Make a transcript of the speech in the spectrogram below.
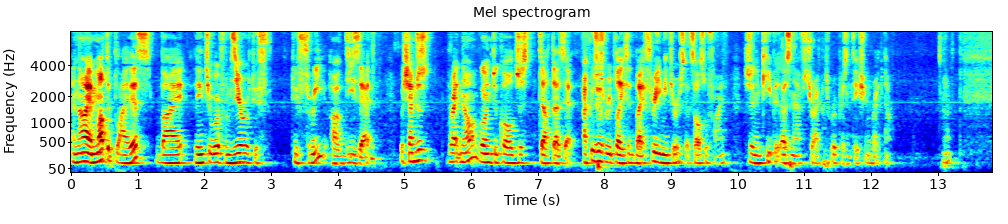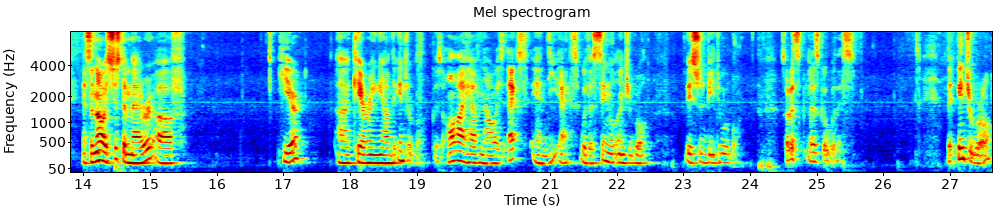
And now I multiply this by the integral from 0 to, to 3 of dz, which I'm just right now going to call just delta z. I could just replace it by 3 meters, that's also fine. Just going to keep it as an abstract representation right now. Yeah. And so now it's just a matter of here uh, carrying out the integral because all I have now is x and dx with a single integral. This should be doable. So let's let's go with this. The integral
